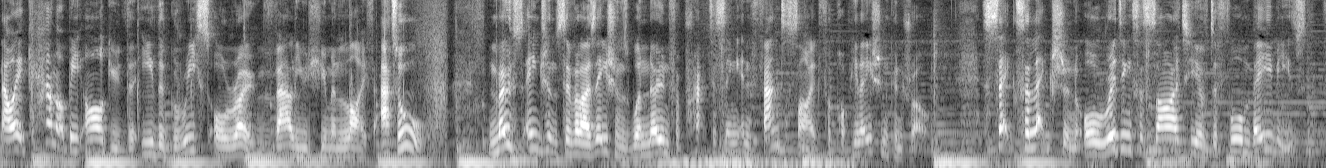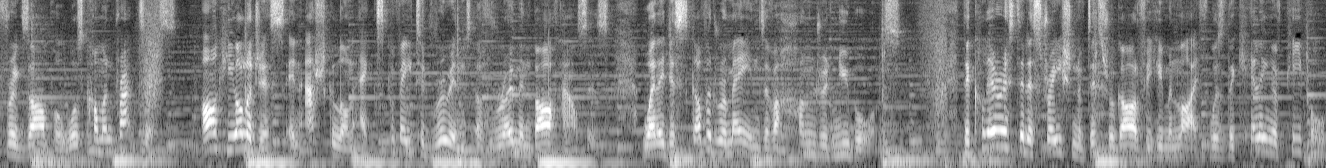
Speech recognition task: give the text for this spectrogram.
Now, it cannot be argued that either Greece or Rome valued human life at all. Most ancient civilizations were known for practicing infanticide for population control. Sex selection or ridding society of deformed babies, for example, was common practice. Archaeologists in Ashkelon excavated ruins of Roman bathhouses, where they discovered remains of a hundred newborns. The clearest illustration of disregard for human life was the killing of people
